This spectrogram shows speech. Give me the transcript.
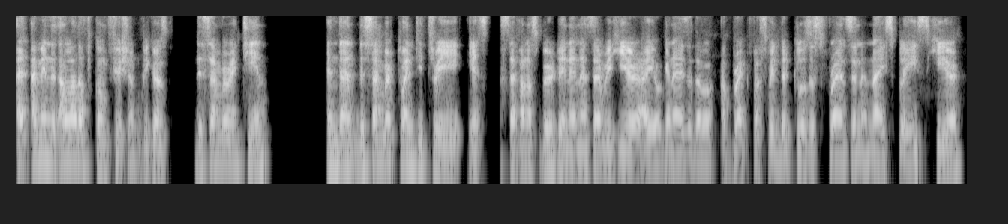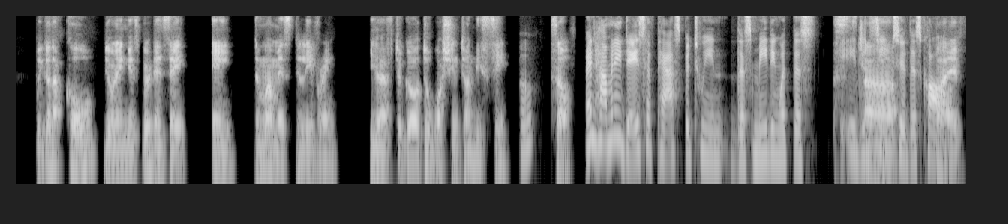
I, I mean a lot of confusion because December 18 and then December 23 is Stefano's birthday and as every year I organized a, a breakfast with the closest friends in a nice place here. We got a call during his birthday and say, hey, the mom is delivering. You have to go to Washington DC. Oh. So And how many days have passed between this meeting with this agency uh, to this call? five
